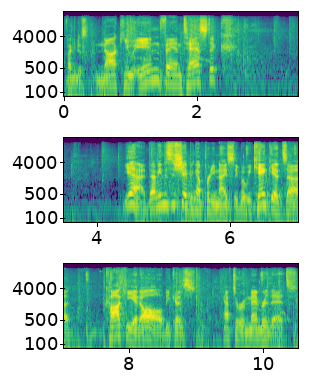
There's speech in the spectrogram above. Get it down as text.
If I can just knock you in, fantastic. Yeah, I mean, this is shaping up pretty nicely, but we can't get uh, cocky at all because have to remember that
